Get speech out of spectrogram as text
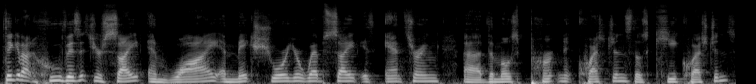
Think about who visits your site and why, and make sure your website is answering uh, the most pertinent questions, those key questions.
